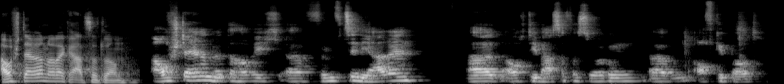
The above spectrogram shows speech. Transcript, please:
Aufsteigern oder Grazathlon? Aufsteigern, weil da habe ich äh, 15 Jahre äh, auch die Wasserversorgung äh, aufgebaut.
